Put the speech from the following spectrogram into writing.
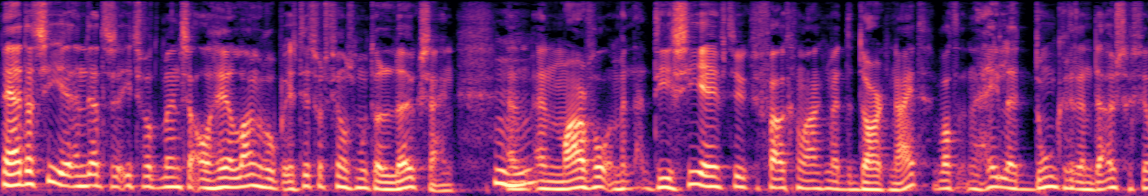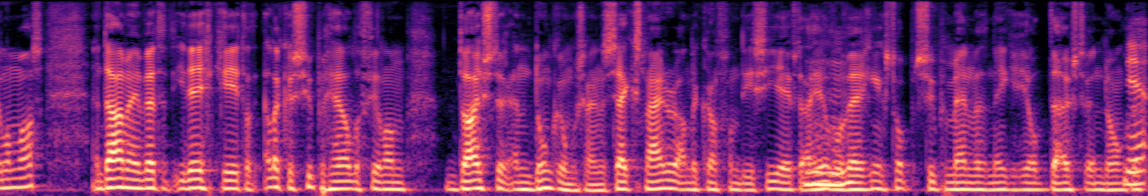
Nou ja, dat zie je. En dat is iets wat mensen al heel lang roepen. Is dit soort films moeten leuk zijn. Mhm. En, en Marvel, met- DC heeft natuurlijk de fout gemaakt met The Dark Knight. Wat een hele donkere en duistere film was. En daarmee werd het idee gecreëerd dat elke superheldenfilm duister en donker moest zijn. Zack Snyder aan de kant van DC heeft daar heel Mhm. veel werk in gestopt. Superman werd in één keer heel duister en donker.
